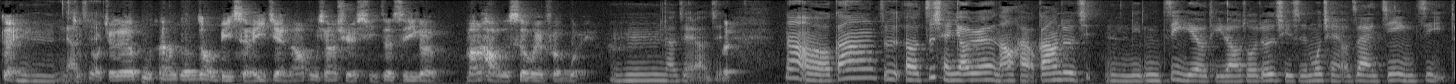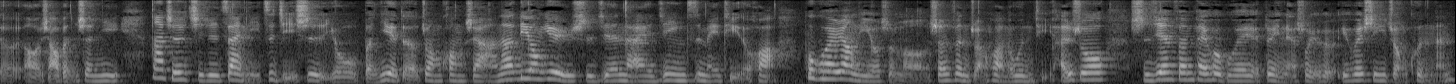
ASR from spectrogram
对，嗯，了解。我觉得互相尊重彼此的意见，然后互相学习，这是一个。蛮好的社会氛围。嗯，了解了解。那呃，刚刚就是呃，之前邀约，然后还有刚刚就是，嗯，你你自己也有提到说，就是其实目前有在经营自己的呃小本生意。那其实其实，在你自己是有本业的状况下，那利用业余时间来经营自媒体的话，会不会让你有什么身份转换的问题？还是说时间分配会不会对你来说也会也会是一种困难？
